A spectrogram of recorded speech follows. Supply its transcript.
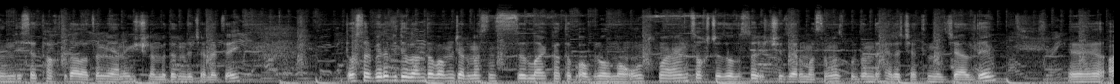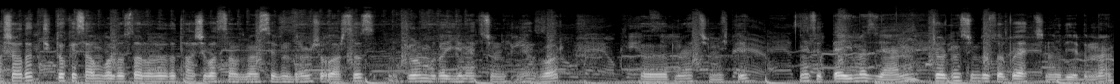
İndi isə taxtı da alacağam, yəni yükləmədən də gələcək. Dostlar belə videoların davamı gəlməsini sizə like atıb abunə olmağı unutmayın. Çox gözəl dostlar 200 elmasımız. Buradan da hərəkətimiz gəldi. Ee, aşağıda TikTok hesabım var dostlar. Orada da takip atsanız beni sevindirmiş olarsınız. Görün burada yeni etkinlikler var. Ee, bu ne etkinlikti? Neyse değmez yani. Gördüğünüz gibi dostlar bu etkinliği deyirdim ben.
